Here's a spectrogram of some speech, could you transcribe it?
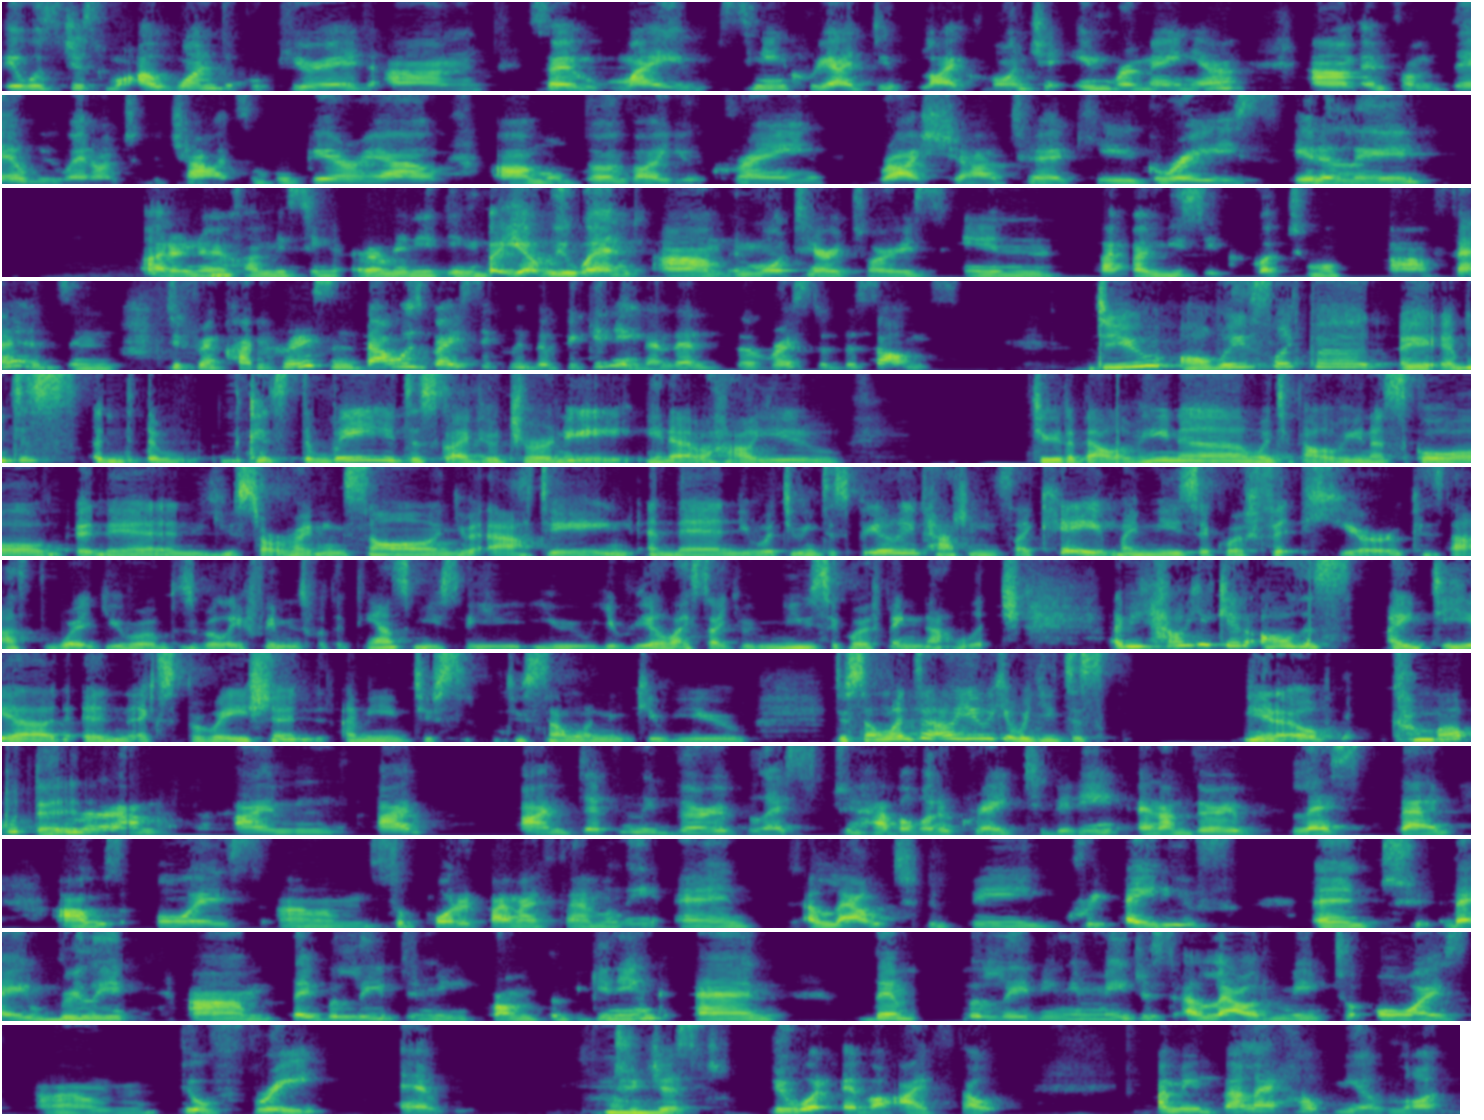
it was just a wonderful period um so my singing career i did like launch it in romania um, and from there we went on to the charts in bulgaria uh, moldova ukraine russia turkey greece italy i don't know if i'm missing out on anything but yeah we went um, in more territories in like my music got to more uh, fans in different countries and that was basically the beginning and then the rest of the songs Do you always like that? I, mean, just the because the way you describe your journey, you know, how you do the ballerina, went to ballerina school, and then you start writing song, you're acting, and then you were doing disability pageant. It's like, hey, my music will fit here because that's what you were was really famous with the dance music. You you you realize that your music will acknowledge. I mean, how you get all this idea and inspiration? I mean, do do someone give you? Do someone tell you, or you just you know come up with it? I'm I'm I I'm definitely very blessed to have a lot of creativity, and I'm very blessed that I was always um, supported by my family and allowed to be creative. And to, they really um, they believed in me from the beginning, and them believing in me just allowed me to always um, feel free and to Oh. just do whatever I felt. I mean, ballet helped me a lot.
